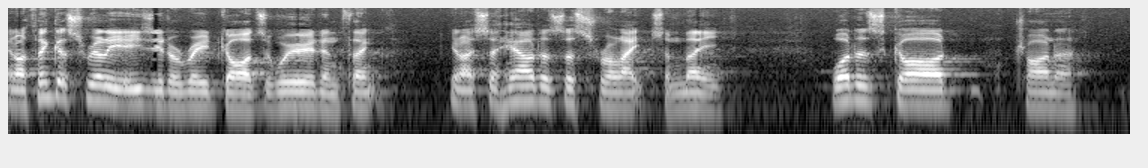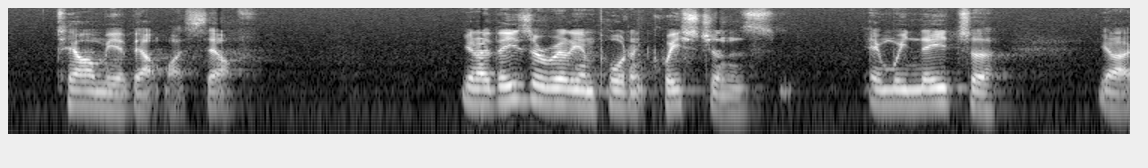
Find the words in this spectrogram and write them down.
And I think it's really easy to read God's word and think, you know, so how does this relate to me? What is God trying to tell me about myself? You know, these are really important questions, and we need to, you know,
